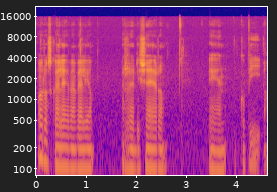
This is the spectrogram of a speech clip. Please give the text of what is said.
Och då ska eleven välja redigera en kopia.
